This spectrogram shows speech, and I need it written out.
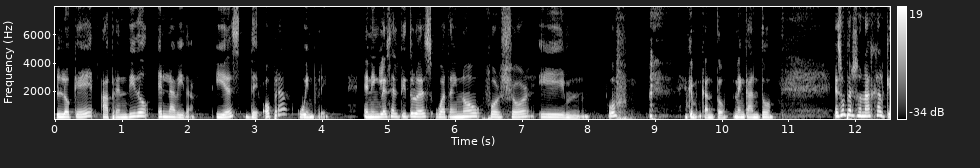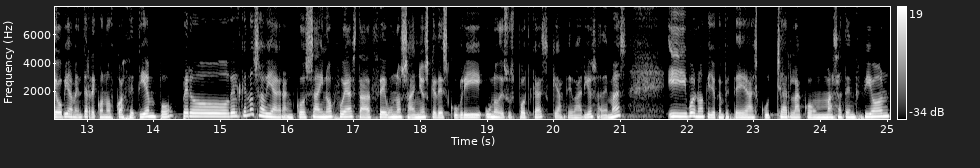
Lo que he aprendido en la vida y es de Oprah Winfrey. En inglés el título es What I Know for Sure y... Mm, ¡Uf! que me encantó, me encantó. Es un personaje al que obviamente reconozco hace tiempo, pero del que no sabía gran cosa y no fue hasta hace unos años que descubrí uno de sus podcasts, que hace varios además, y bueno, aquello que empecé a escucharla con más atención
